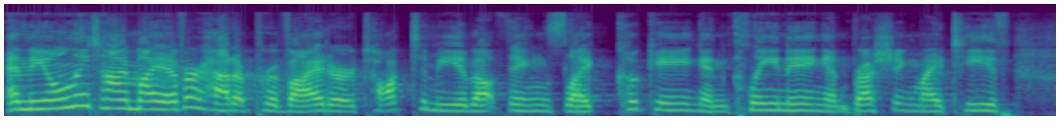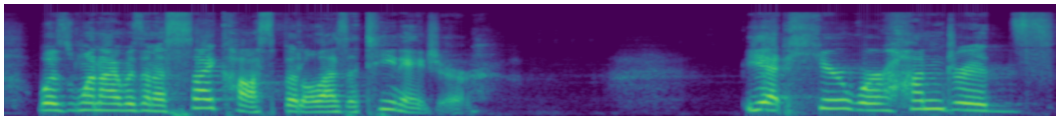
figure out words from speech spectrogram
And the only time I ever had a provider talk to me about things like cooking and cleaning and brushing my teeth was when I was in a psych hospital as a teenager. Yet here were hundreds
